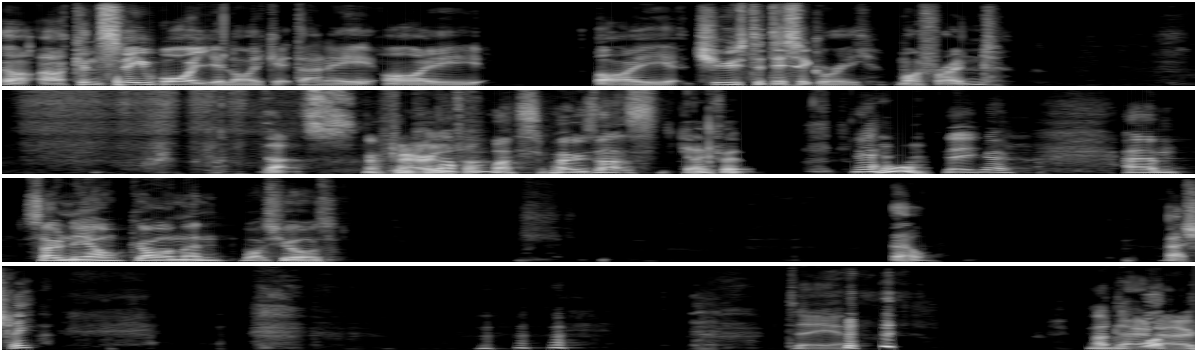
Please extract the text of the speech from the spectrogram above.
I I can see why you like it, Danny. I I choose to disagree, my friend. That's Fair enough. fine. I suppose that's Go for it. yeah, Yeah. There you go. Um, so Neil, go on then. What's yours? Oh, Ashley. Dear. I don't know.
